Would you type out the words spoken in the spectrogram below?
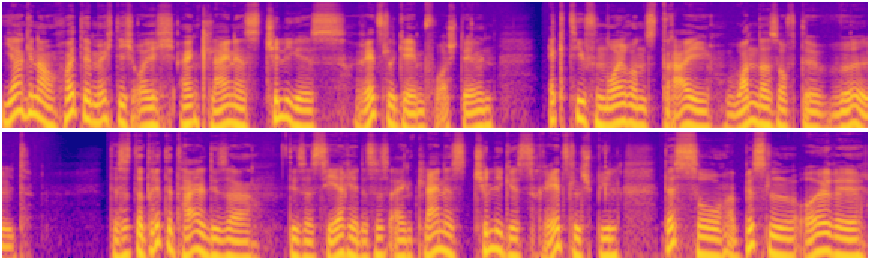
Ja, genau. Heute möchte ich euch ein kleines, chilliges Rätselgame vorstellen. Active Neurons 3 Wonders of the World. Das ist der dritte Teil dieser, dieser Serie. Das ist ein kleines, chilliges Rätselspiel, das so ein bisschen eure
